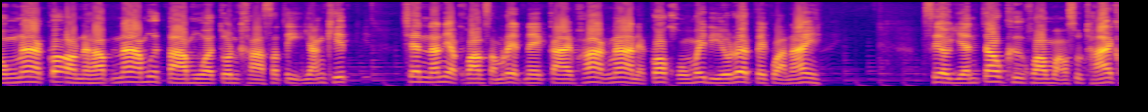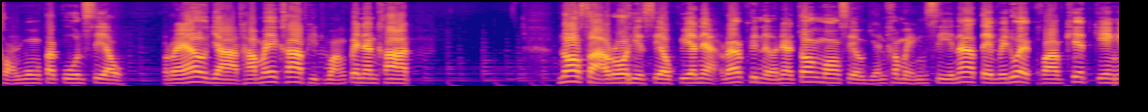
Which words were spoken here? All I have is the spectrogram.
ตรงหน้าก็นะครับหน้ามืดตามัวจนขาดสติยั้งคิด เช่นนั้นเนี่ยความสำเร็จในกายภาคหน้าเนี่ยก็คงไม่ดีเลิศไปกว่านั้นเสี่ยวเหยียนเจ้าคือความหวังสุดท้ายของวงตระกูลเสี่ยว แล้วอย่าทำให้ข้าผิดหวังเป็นอันขาด นอกจากโรหิตเสี่ยวเกวียนเนี่ยและควินเหนือเนี่ยจ้องมองเสี่ยวเหยียนเขม็งสีหน้าเต็มไปด้วยความเครียดเกรง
